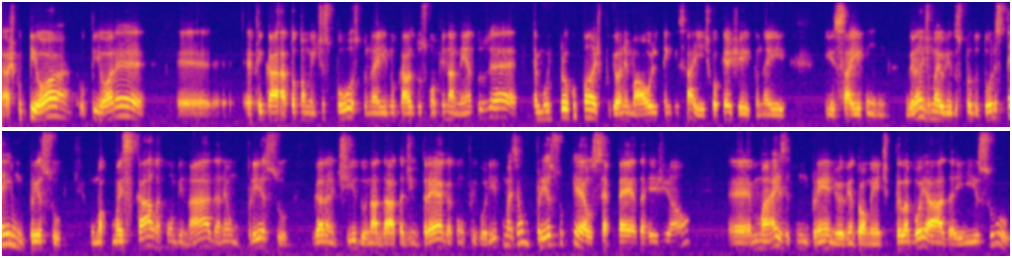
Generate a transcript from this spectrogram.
acho que o pior, o pior é, é, é, ficar totalmente exposto, né? E no caso dos confinamentos é, é muito preocupante, porque o animal ele tem que sair de qualquer jeito, né? E, e sair com grande maioria dos produtores tem um preço uma, uma escala combinada, né, um preço garantido na data de entrega com o frigorífico, mas é um preço que é o CPE da região, é, mais um prêmio, eventualmente, pela boiada. E isso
